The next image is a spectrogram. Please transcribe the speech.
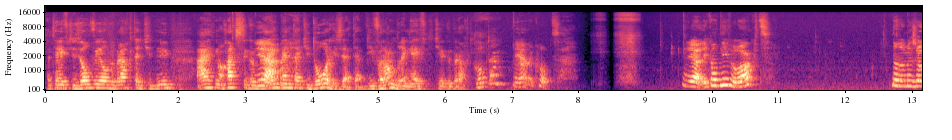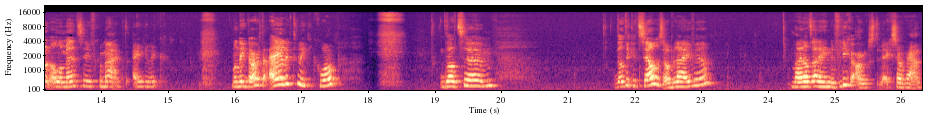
Het heeft je zoveel gebracht dat je nu eigenlijk nog hartstikke blij bent dat je doorgezet hebt. Die verandering heeft het je gebracht, klopt dat? Ja, dat klopt. Ja, ik had niet verwacht dat het me zo'n alle mensen heeft gemaakt, eigenlijk. Want ik dacht eigenlijk toen ik kwam dat, um, dat ik hetzelfde zou blijven maar dat alleen de vliegenangst weg zou gaan.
